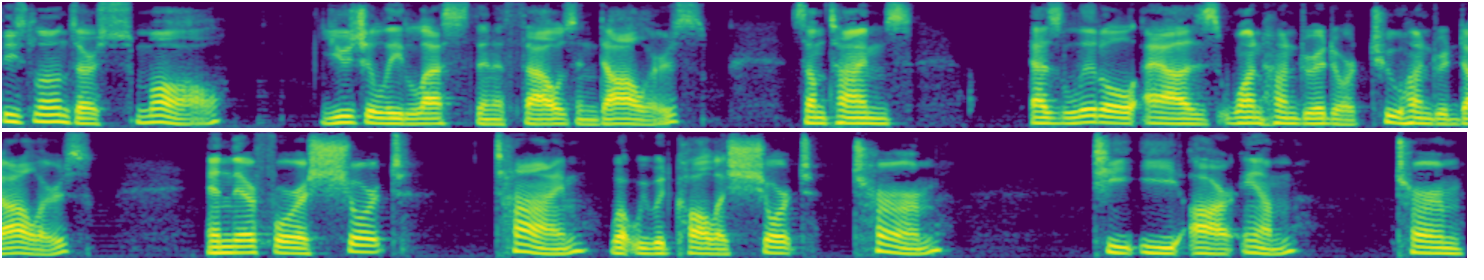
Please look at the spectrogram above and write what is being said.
These loans are small, usually less than $1,000, sometimes as little as 100 or $200, and therefore a short time, what we would call a short term, T E R M. Term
